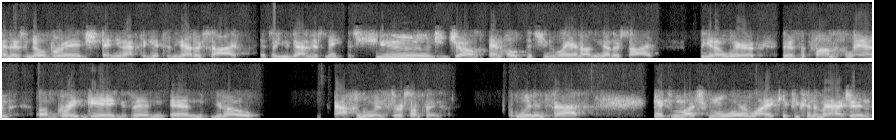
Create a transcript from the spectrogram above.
and there's no bridge, and you have to get to the other side, and so you've got to just make this huge jump and hope that you land on the other side, you know, where there's the promised land of great gigs and and you know, affluence or something. When in fact, it's much more like, if you can imagine,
